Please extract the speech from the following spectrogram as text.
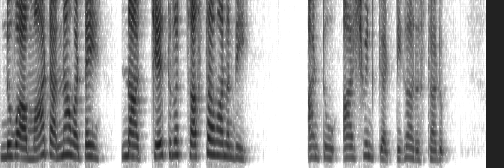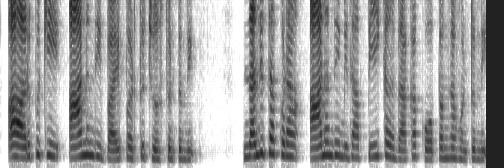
నువ్వు ఆ మాట అన్నావంటే నా చేతిలో చస్తావానంది అంటూ అశ్విన్ గట్టిగా అరుస్తాడు. ఆ అరుపుకి ఆనంది భయపడుతూ చూస్తుంటుంది. నందిత కూడా ఆనంది మీద పీకల దాకా కోపంగా ఉంటుంది.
